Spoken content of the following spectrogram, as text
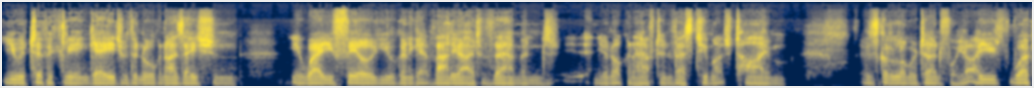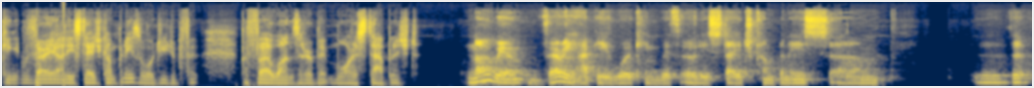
you would typically engage with an organization you know, where you feel you're going to get value out of them and, and you're not going to have to invest too much time it's got a long return for you. Are you working with very early stage companies or do you prefer ones that are a bit more established? No, we're very happy working with early stage companies. Um, the,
